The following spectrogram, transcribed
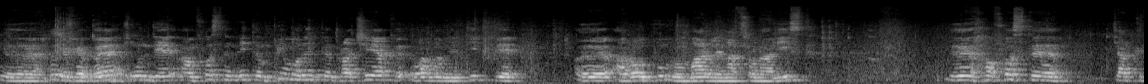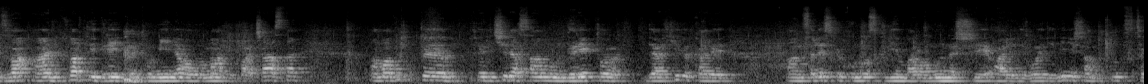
uh, KGB, unde am fost numit în primul rând pentru aceea că l-am amintit pe uh, Aron Pumnu, marele naționalist. Uh, au fost uh, chiar câțiva ani foarte grei pentru mine au urmat după aceasta. Am avut uh, fericirea să am un director de arhive care a înțeles că cunosc limba română și are nevoie de mine și am putut să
